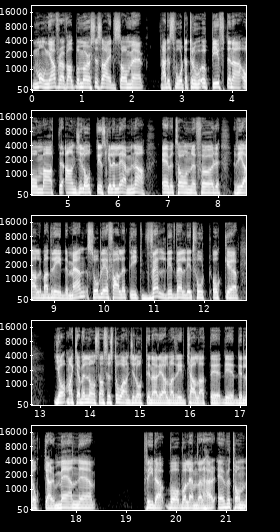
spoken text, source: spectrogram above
många, framförallt på Merseyside, som eh, hade svårt att tro uppgifterna om att Angelotti skulle lämna Everton för Real Madrid. Men så blev fallet. Det gick väldigt, väldigt fort och eh, Ja, man kan väl någonstans förstå Angelotti när Real Madrid kallar att det, det, det lockar, men eh, Frida, vad, vad lämnar det här Everton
